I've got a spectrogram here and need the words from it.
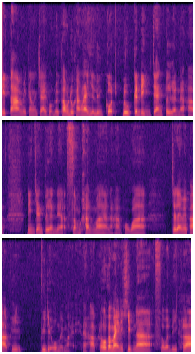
ติดตามเป็นกำลังใจผมด้วยเข้ามาดูครั้งแรกอย่าลืมกดรูปกระดิ่งแจ้งเตือนนะครับ ดิ่งแจ้งเตือนเนี่ยสำคัญมากนะครับ เพราะว่าจะได้ไม่พลาดวิดีโอใหม่ๆนะครับ แล้วพบกันใหม่ในคลิปหน้า สวัสดีครับ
